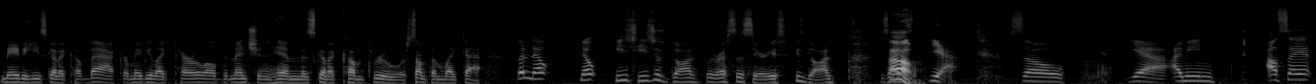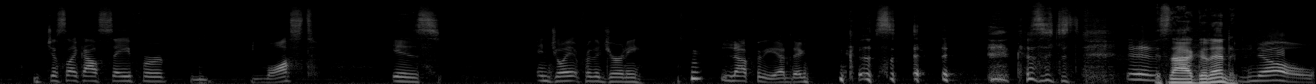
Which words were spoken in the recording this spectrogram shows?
maybe he's gonna come back, or maybe like parallel dimension him is gonna come through, or something like that. But nope, nope, he's he's just gone for the rest of the series. He's gone. Besides, Oh. yeah. So, yeah, I mean, I'll say it just like I'll say for Lost is enjoy it for the journey, not for the ending, because it's just it's, it's not a good ending. no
